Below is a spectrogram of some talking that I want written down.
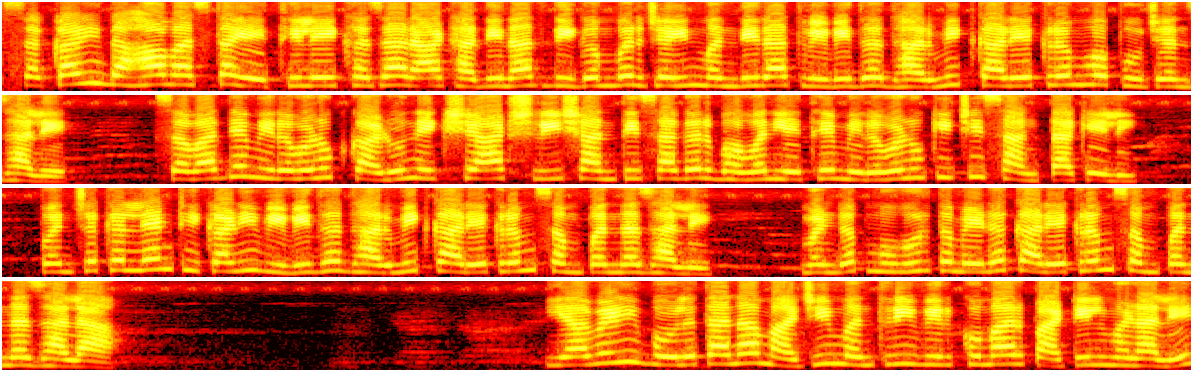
सकाळी दहा वाजता येथील एक हजार आठ आदिनाथ दिगंबर जैन मंदिरात विविध धार्मिक कार्यक्रम व पूजन झाले. सवाद्य मिरवणूक काढून एकशे आठ श्री शांतीसागर भवन येथे मिरवणुकीची सांगता केली. पंचकल्याण ठिकाणी विविध धार्मिक कार्यक्रम संपन्न झाले. मंडप मुहूर्तमेढ कार्यक्रम संपन्न झाला. यावेळी बोलताना माजी मंत्री वीरकुमार पाटील म्हणाले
